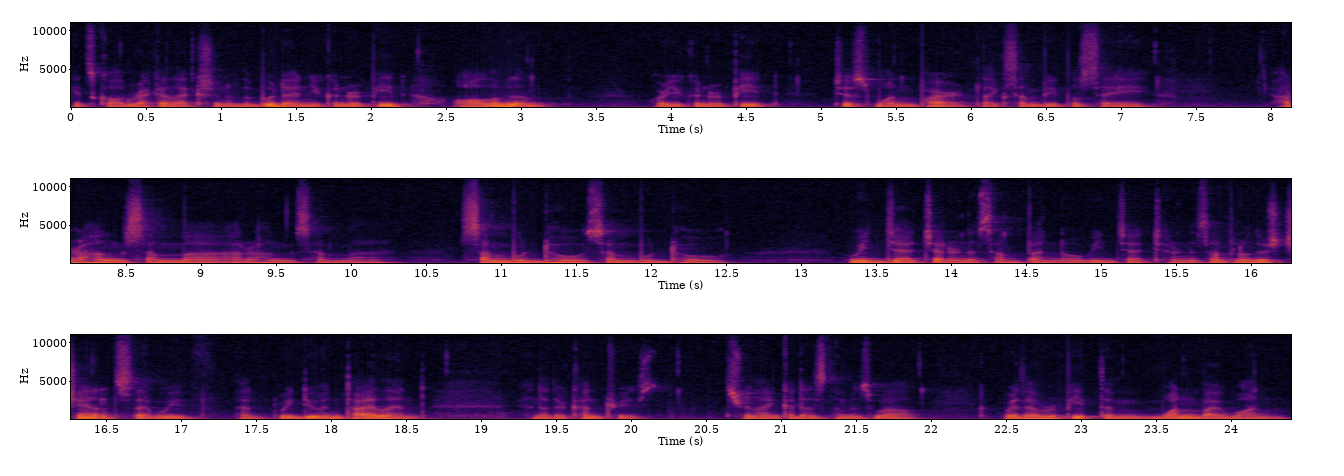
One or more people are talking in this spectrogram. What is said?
It's called recollection of the Buddha, and you can repeat all of them, or you can repeat just one part. Like some people say, Arahang Samma, Arahang Samma, Sambuddho, Sambuddho, Vijja Charana Sampanno, Vijja Charana Sampanno. There's chants that we've that we do in Thailand and other countries. Sri Lanka does them as well, where they'll repeat them one by one,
